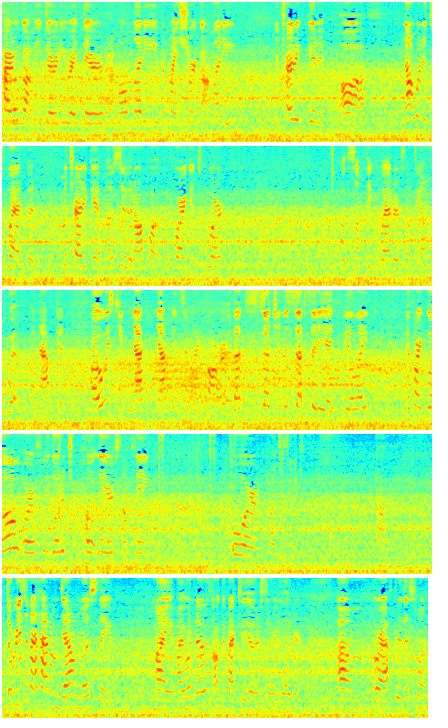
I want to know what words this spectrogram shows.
Kaido got me dirty right there. I'm all muddy. Even my shirt got muddy. I try to get it off. Not when it's wet, but I'm gonna try to get most of it off before I get to work with something wet or something. I'm gonna wet a napkin. I always keep nap- napkins in my car. That's such a necessity. I feel like if I go or if we go to Chipotle or something, or I'm just gonna keep. Um, the reason I had them down mostly my my windows. I'll get back to the other story later, um, or after this one.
